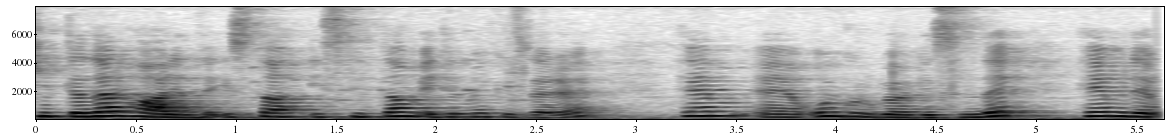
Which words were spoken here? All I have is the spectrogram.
kitleler halinde istihdam edilmek üzere hem e, Uygur bölgesinde hem de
